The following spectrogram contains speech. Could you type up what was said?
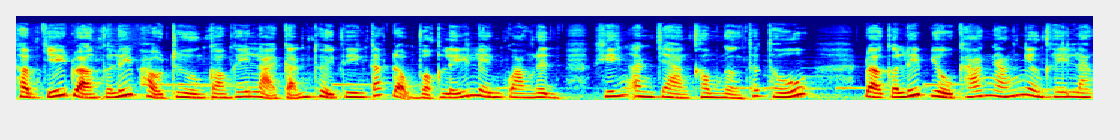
Thậm chí đoạn clip hậu trường còn ghi lại cảnh Thủy Tiên tác động vật lý lên Quang Linh, khiến anh chàng không ngừng thích thú. Đoạn clip dù khá ngắn nhưng khi lan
